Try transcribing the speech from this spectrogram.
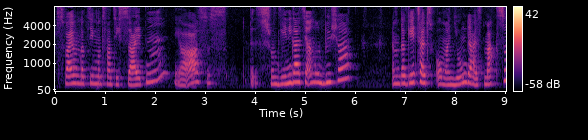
227 Seiten. Ja, es ist das ist schon weniger als die anderen Bücher. Ähm, da geht es halt um einen Jungen, der heißt Maxe.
